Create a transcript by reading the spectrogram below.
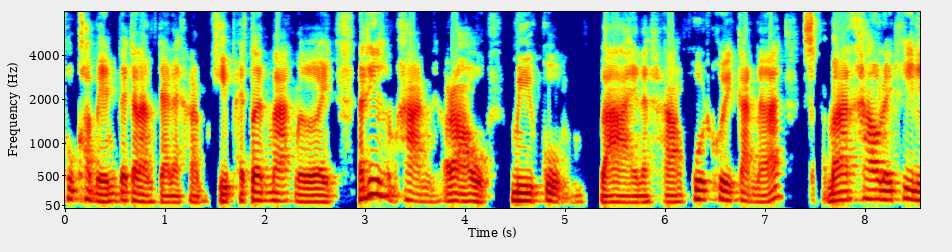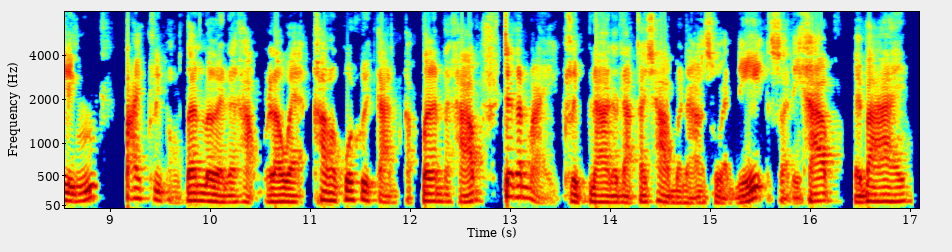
ทุกคอมเมนต์เป็นกำลังใจในการทำคลิปให้เติ้ลมากเลย และที่สำคัญเรามีกลุ่มไลน์นะครับพูดคุยกันนะ สามารถเข้าได้ที่ลิงก์ใต้คลิปของเติ้ลเลยนะครับ เราแวะเข้ามาพูดคุยกันกับเติ้ลนะครับ เจอกันใหม่คลิปหน้าในดักกระชามานาวส่วนนี้ สวัสดีครับ บ๊ายบาย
